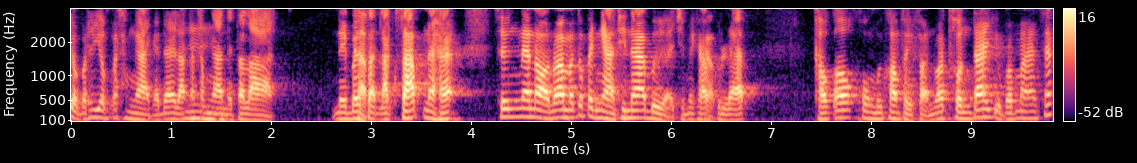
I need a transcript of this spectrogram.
จบมัธยมก็ทำงานกันได้แล้วก็ทำงานในตลาด ในบริษัทหลักทรัพย์นะฮะซึ่งแน่นอนว่ามันก็เป็นงานที่น่าเบื่อใช่ไหมครับครับคุณแรดเขาก็คงมีความใฝ่ฝันว่าทนได้อยู่ประมาณสัก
